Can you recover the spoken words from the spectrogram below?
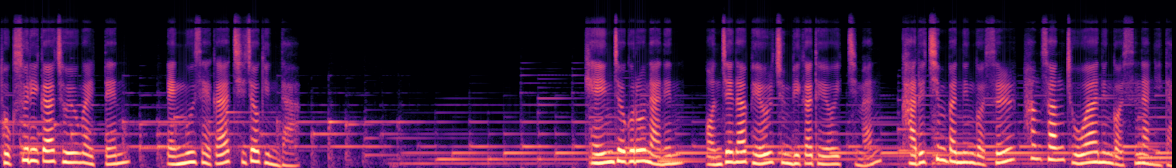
독수리가 조용할 땐 앵무새가 지저긴다. 개인적으로 나는 언제나 배울 준비가 되어 있지만 가르침 받는 것을 항상 좋아하는 것은 아니다.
